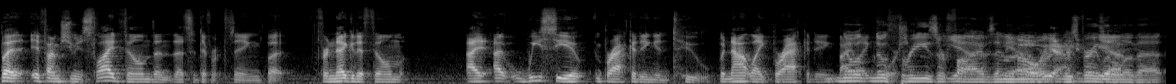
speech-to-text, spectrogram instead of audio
But if I'm shooting slide film, then that's a different thing. But for negative film. I, I we see it bracketing in two, but not like bracketing. By no like no four threes or. Yeah. fives Yeah. anymore. Oh, yeah. There's very Yeah. little of that.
